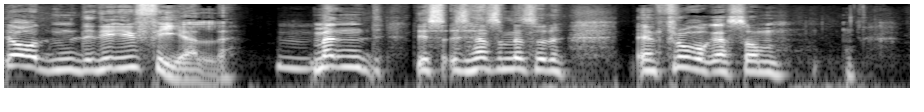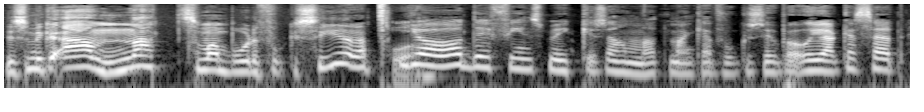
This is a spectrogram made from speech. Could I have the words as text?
ja, det, det är ju fel. Mm. Men det känns som en, så, en fråga som, det är så mycket annat som man borde fokusera på. Ja, det finns mycket annat man kan fokusera på. Och jag kan säga att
